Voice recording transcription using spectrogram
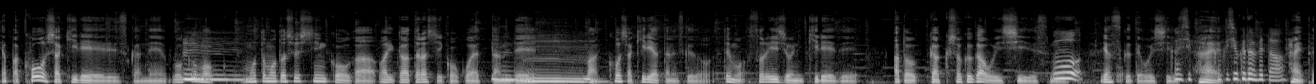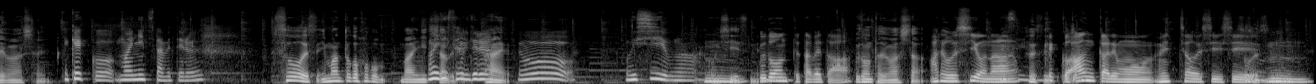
やっぱ校舎綺麗ですかね。僕もうん。もともと出身校が割と新しい高校やったんで、うんまあ校舎綺麗やったんですけどでもそれ以上に綺麗であと学食が美味しいですね。お安くて美味しい学食,、です。はい、学食食べた、はい、食べましたね。え結構毎日食べてる？そうです。ね今のところほぼ毎日毎食べて日食べてる、はい、美味しいよな。美味しいですね。うどんって食べた？うどん食べました。あれ美味しいよな。結構安価でもめっちゃ美味しいし。そうですね。ん。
